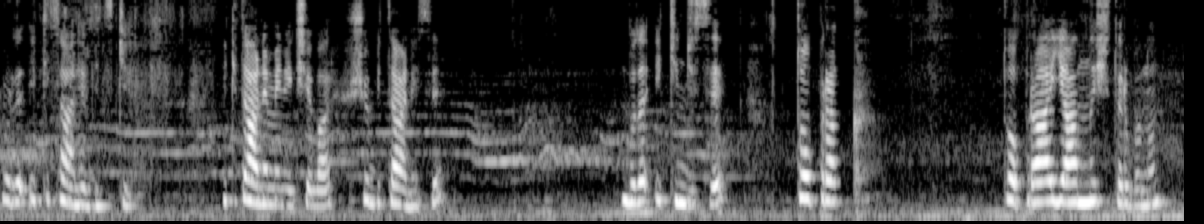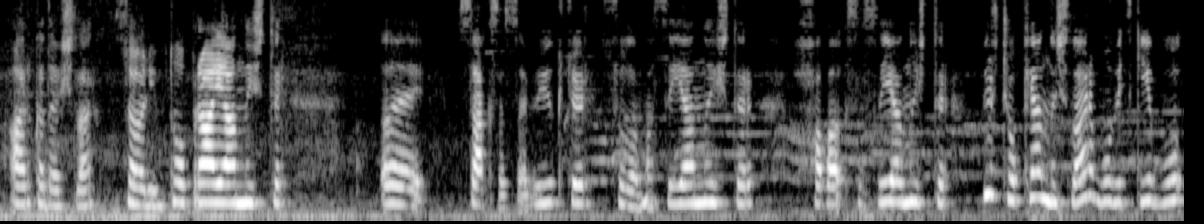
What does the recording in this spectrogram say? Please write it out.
Şurada iki tane bitki. iki tane menekşe var. Şu bir tanesi. Bu da ikincisi. Toprak. Toprağı yanlıştır bunun arkadaşlar. Söyleyeyim. Toprağı yanlıştır. Ee, saksası büyüktür. Sulaması yanlıştır. Havasısı yanlıştır. Birçok yanlışlar bu bitkiyi bu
